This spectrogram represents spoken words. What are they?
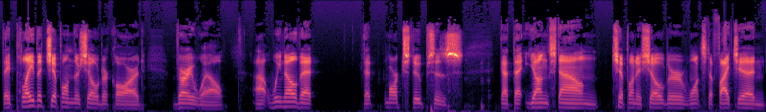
they play the chip on their shoulder card – very well. Uh, we know that that Mark Stoops has got that Youngstown chip on his shoulder, wants to fight you, and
